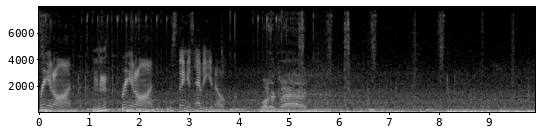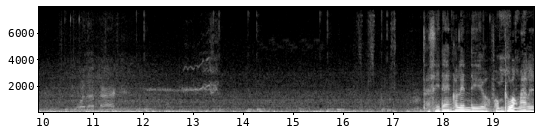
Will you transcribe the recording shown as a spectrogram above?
Bring it on. Mm-hmm. Bring it on. This thing is heavy, you know. For the clan. For the pack. สีแดงเขาเล่นดีอยู่ ผมถ่วงมากเลย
